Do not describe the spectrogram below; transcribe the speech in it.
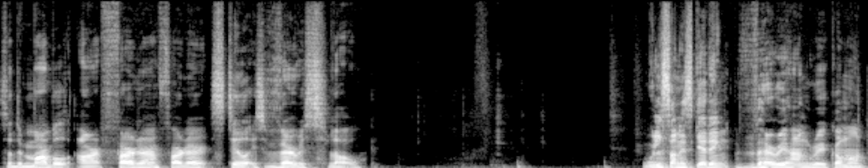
So the marble are further and further, still it's very slow. Wilson is getting very hungry, come on.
